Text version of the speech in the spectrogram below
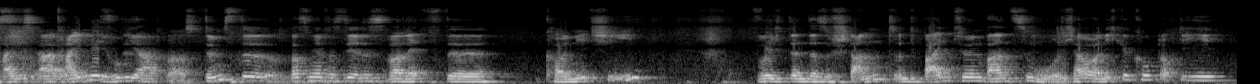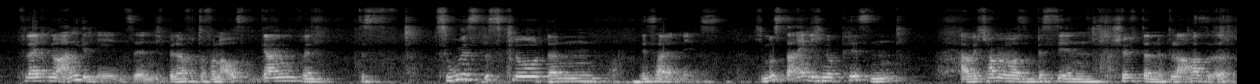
Scheiß. Äh, peinlichste- was. Dümmste, was mir passiert ist, war letzte Konichi, wo ich dann da so stand und die beiden Türen waren zu. Und ich habe aber nicht geguckt, ob die vielleicht nur angelehnt sind. Ich bin einfach davon ausgegangen, wenn das zu ist, das Klo, dann ist halt nichts. Ich musste eigentlich nur pissen, aber ich habe immer so ein bisschen schüchterne Blase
